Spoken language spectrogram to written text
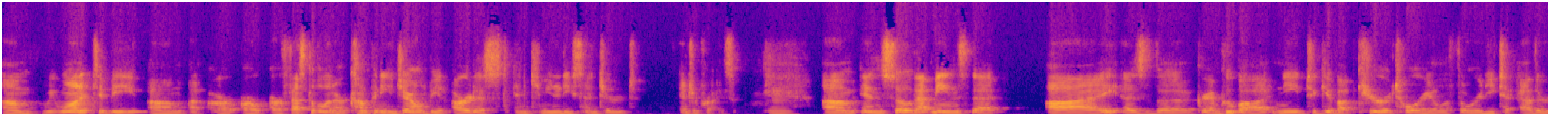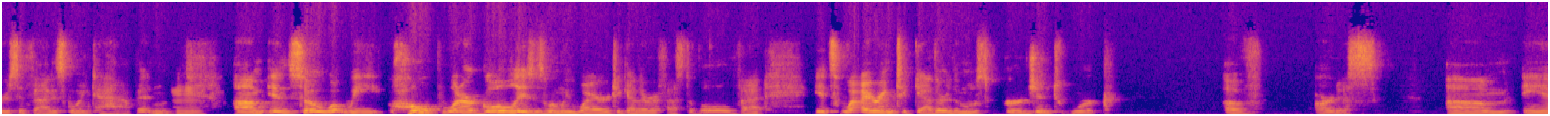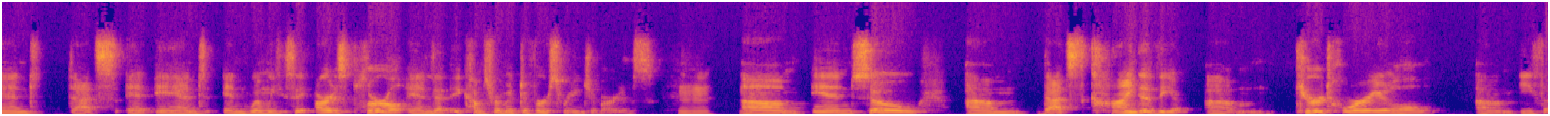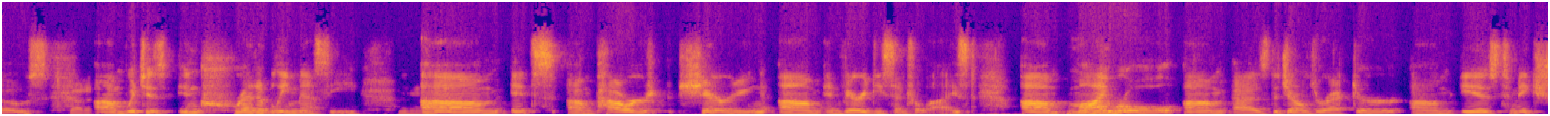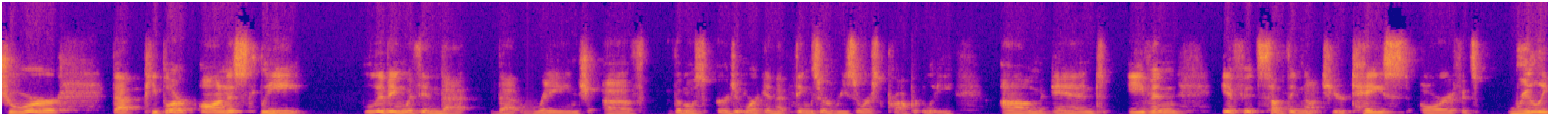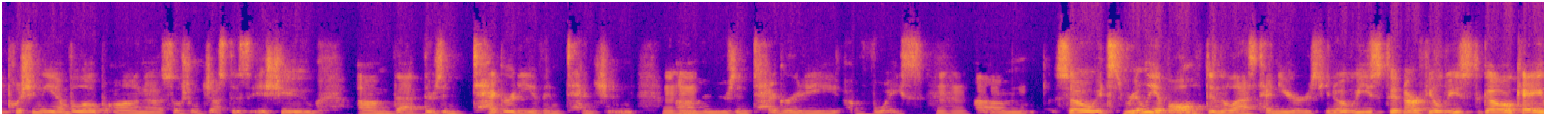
um, we want it to be um, our, our, our, festival and our company in general to be an artist and community centered enterprise. Mm. Um, and so that means that I, as the Grand Poobah, need to give up curatorial authority to others if that is going to happen. Mm-hmm. Um, and so, what we hope, what our goal is, is when we wire together a festival, that it's wiring together the most urgent work of artists um, and that's and and when we say artists plural and that it comes from a diverse range of artists mm-hmm. um, and so um, that's kind of the um, curatorial um, ethos um, which is incredibly messy mm-hmm. Um, it's power sharing and very decentralized um, my role um, as the general director um, is to make sure that people are honestly living within that that range of the most urgent work and that things are resourced properly. Um, and even if it's something not to your taste or if it's really pushing the envelope on a social justice issue um, that there's integrity of intention mm-hmm. um, and there's integrity of voice. Mm-hmm. Um, so it's really evolved in the last 10 years. You know, we used to, in our field, we used to go, okay,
